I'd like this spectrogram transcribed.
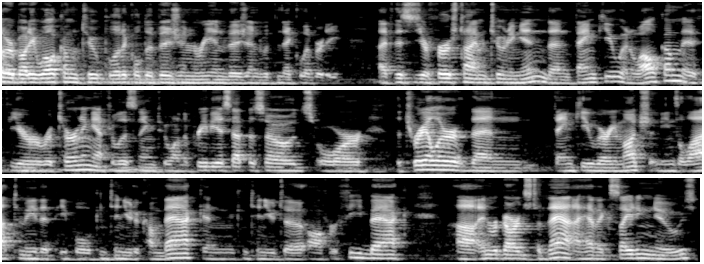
everybody. Welcome to Political Division Re-envisioned with Nick Liberty. If this is your first time tuning in, then thank you and welcome. If you're returning after listening to one of the previous episodes or the trailer, then thank you very much. It means a lot to me that people continue to come back and continue to offer feedback. Uh, in regards to that, I have exciting news.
